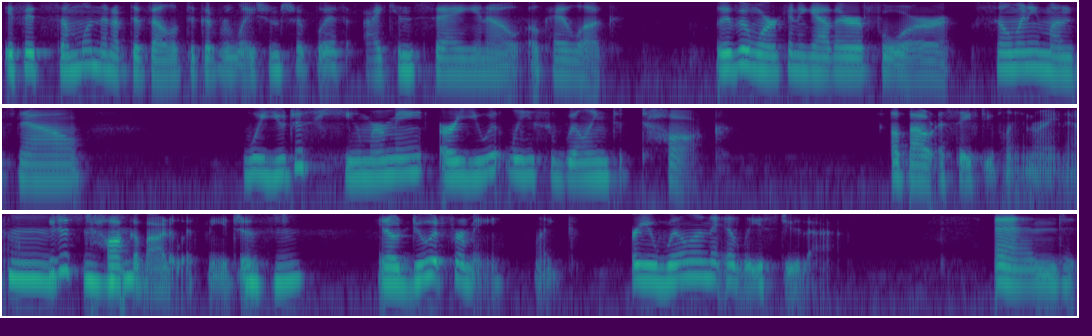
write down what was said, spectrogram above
If it's someone that I've developed a good relationship with, I can say, you know, okay, look, we've been working together for so many months now. Will you just humor me? Or are you at least willing to talk about a safety plan right now? Hmm, you just mm-hmm. talk about it with me. Just, mm-hmm. you know, do it for me. Like, are you willing to at least do that? And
